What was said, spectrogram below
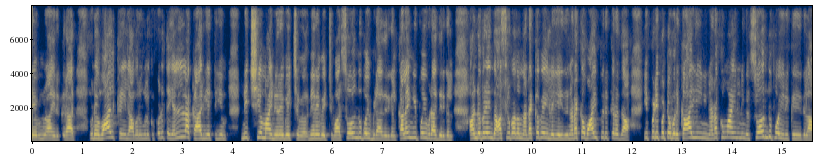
தேவனாய் இருக்கிறார். உடைய வாழ்க்கையில் அவர் உங்களுக்கு கொடுத்த எல்லா காரியத்தையும் நிச்சயமாய் நிறைவேற்ற நிறைவேற்றுவார். சோர்ந்து போய் விடாதீர்கள் கலங்கி போய் விடாதீர்கள். ஆண்டவரே இந்த ஆசீர்வாதம் நடக்கவே இல்லையே. இது நடக்க வாய்ப்பு இருக்கிறதா? இப்படிப்பட்ட ஒரு காரியம் இனி நடக்குமா என்று நீங்கள் சோர்ந்து போயிருக்கிறீர்களா?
